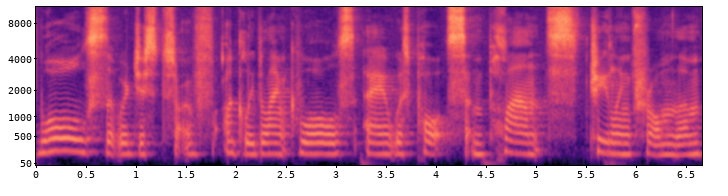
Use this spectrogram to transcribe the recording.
walls that were just sort of ugly blank walls uh, with pots and plants trailing from them.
